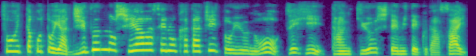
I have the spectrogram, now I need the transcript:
そういったことや自分の幸せの形というのをぜひ探求してみてください。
